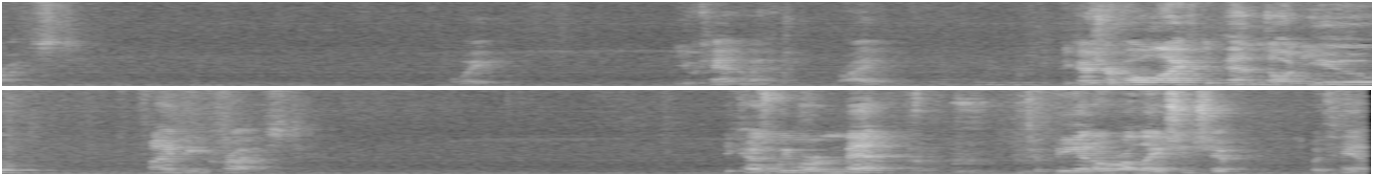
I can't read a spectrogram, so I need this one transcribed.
Christ. Wait, you can imagine, right? Because your whole life depends on you finding Christ. Because we were meant to be in a relationship with Him.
